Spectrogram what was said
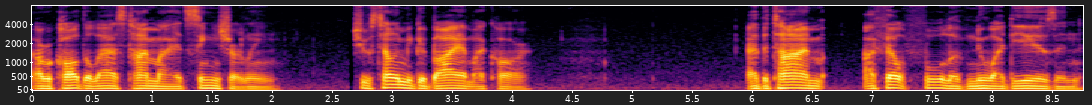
I recalled the last time I had seen Charlene. She was telling me goodbye at my car. At the time, I felt full of new ideas and,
